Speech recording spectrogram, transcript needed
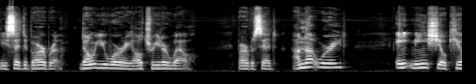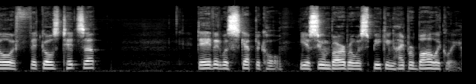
He said to Barbara, Don't you worry, I'll treat her well. Barbara said, I'm not worried. Ain't me she'll kill if it goes tits up. David was skeptical. He assumed Barbara was speaking hyperbolically.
